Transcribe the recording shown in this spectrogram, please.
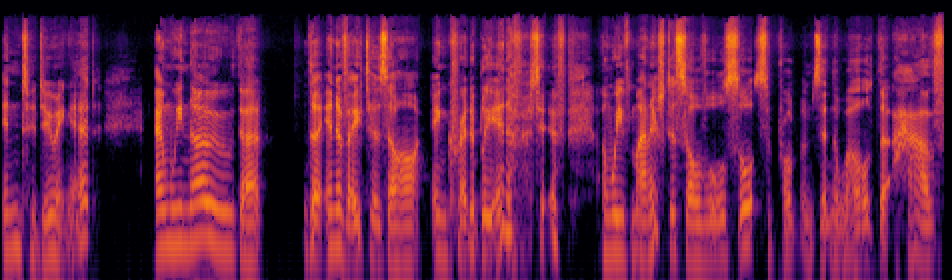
into doing it. And we know that the innovators are incredibly innovative and we've managed to solve all sorts of problems in the world that have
